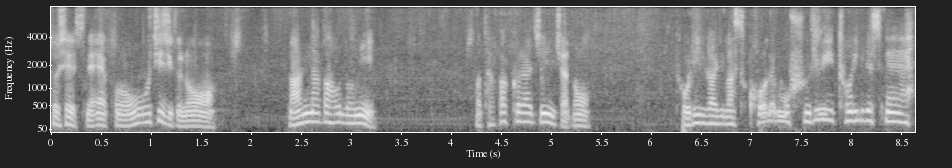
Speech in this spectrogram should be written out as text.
そしてですね、この大内軸の真ん中ほどに、高倉神社の鳥居があります。これも古い鳥居ですね。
